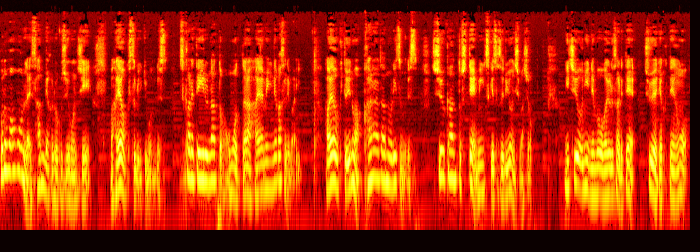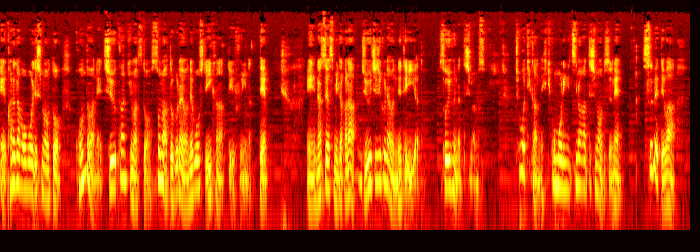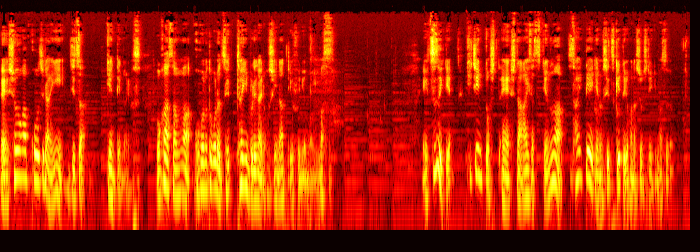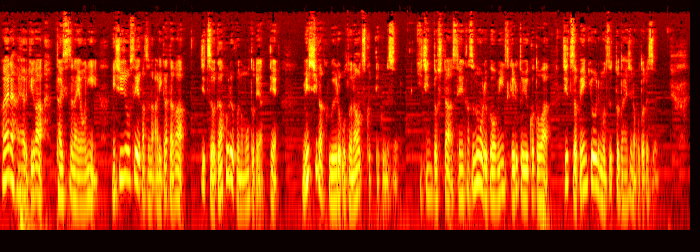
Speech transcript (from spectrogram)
子供は本来365日、まあ、早起きする生き物です。疲れているなと思ったら早めに寝かせればいい。早起きというのは体のリズムです。習慣として身につけさせるようにしましょう。日曜に寝坊が許されて、昼夜逆転を、え体が覚えてしまうと、今度はね、中間期末とその後ぐらいは寝坊していいかなっていう風になって、えー、夏休みだから11時ぐらいは寝ていいやと。そういう風になってしまいます。長期間ね、引きこもりにつながってしまうんですよね。すべては、えー、小学校時代に実は原点があります。お母さんは、ここのところは絶対にブレないでほしいなっていうふうに思います。えー、続いて、きちんとし,、えー、した挨拶っていうのは、最低限のしつけという話をしていきます。早寝早起きが大切なように、日常生活のあり方が、実は学力のもとであって、飯が食える大人を作っていくんです。きちんとした生活能力を身につけるということは、実は勉強よりもずっと大事なことです。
